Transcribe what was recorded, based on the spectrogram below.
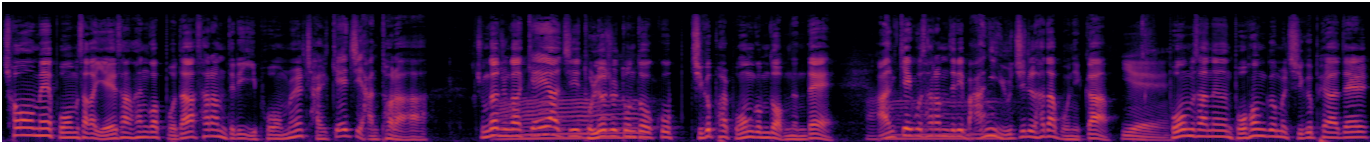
처음에 보험사가 예상한 것보다 사람들이 이 보험을 잘 깨지 않더라. 중간중간 아. 깨야지 돌려줄 돈도 없고 지급할 보험금도 없는데 안 깨고 사람들이 많이 유지를 하다 보니까 예. 보험사는 보험금을 지급해야 될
